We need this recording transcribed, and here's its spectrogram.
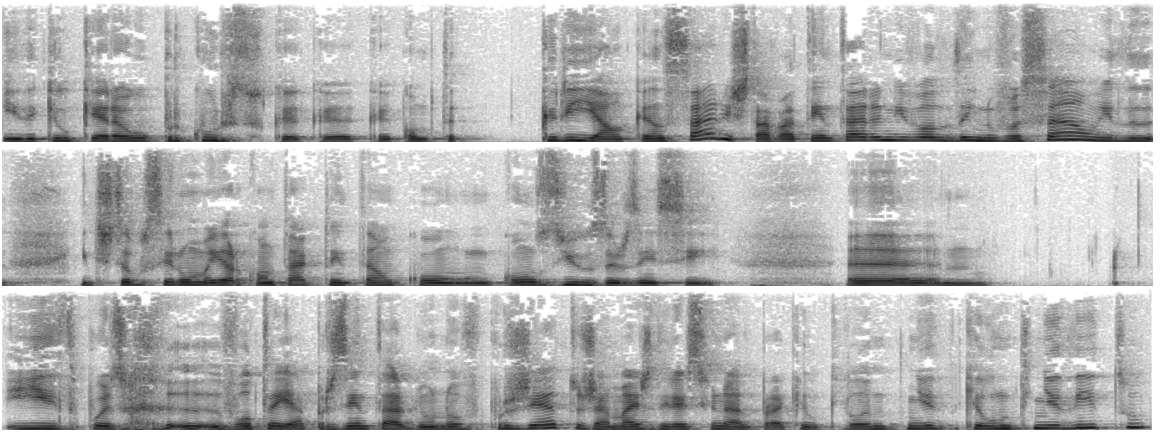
e daquilo que era o percurso que, que, que a computação queria alcançar e estava a tentar a nível da inovação e de, e de estabelecer um maior contacto então com, com os users em si. Uh, e depois voltei a apresentar-lhe um novo projeto, já mais direcionado para aquilo que ele me tinha, que ele me tinha dito,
